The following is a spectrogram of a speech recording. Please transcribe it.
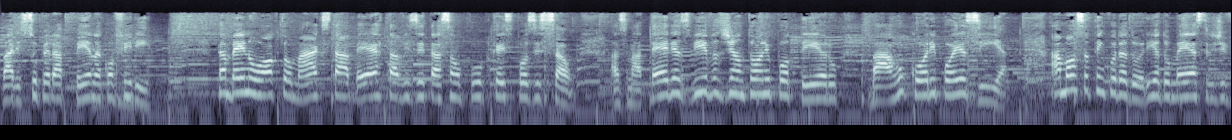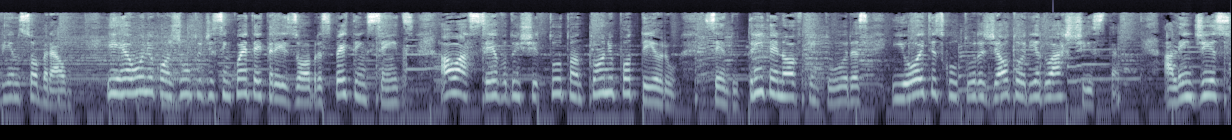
Vale super a pena conferir. Também no Octomax está aberta a visitação pública e exposição As Matérias Vivas de Antônio Poteiro, Barro, Cor e Poesia. A mostra tem curadoria do mestre Divino Sobral e reúne o um conjunto de 53 obras pertencentes ao acervo do Instituto Antônio Poteiro, sendo 39 pinturas e 8 esculturas de autoria do artista. Além disso,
